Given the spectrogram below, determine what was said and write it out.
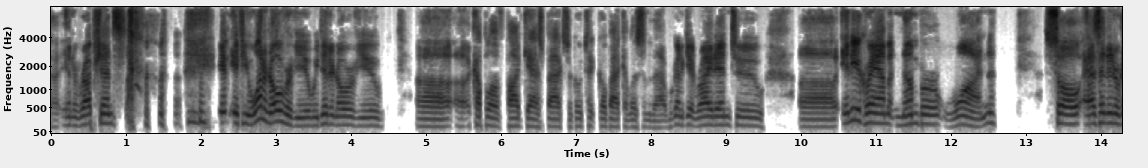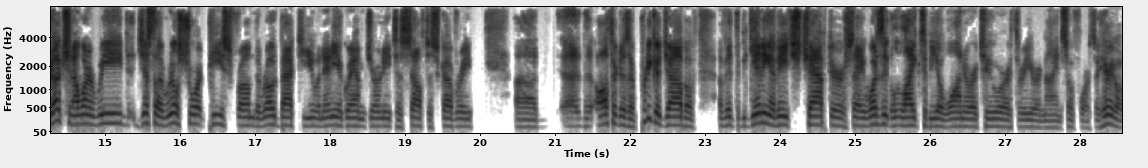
uh, interruptions. if, if, you want an overview, we did an overview uh, a couple of podcasts back, so go take, go back and listen to that. We're going to get right into uh, Enneagram number one. So, as an introduction, I want to read just a real short piece from The Road Back to You, an Enneagram journey to self discovery. Uh, the author does a pretty good job of, of at the beginning of each chapter say what is it like to be a one or a two or a three or a nine so forth. So here we go.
